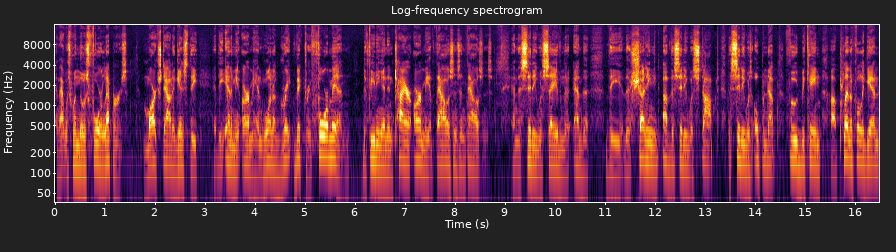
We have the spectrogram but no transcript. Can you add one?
And that was when those four lepers marched out against the, the enemy army and won a great victory. Four men defeating an entire army of thousands and thousands. And the city was saved, and the, and the, the, the shutting of the city was stopped. The city was opened up. Food became uh, plentiful again.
